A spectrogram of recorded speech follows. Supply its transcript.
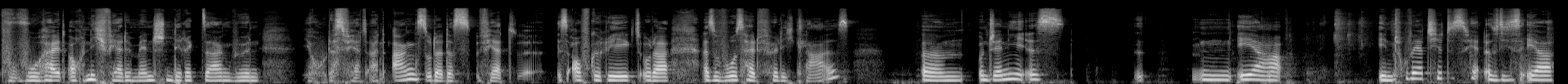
wo, wo halt auch nicht Pferdemenschen direkt sagen würden, jo, das Pferd hat Angst oder das Pferd äh, ist aufgeregt oder also wo es halt völlig klar ist. Ähm, und Jenny ist äh, ein eher introvertiertes Pferd, also die ist eher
